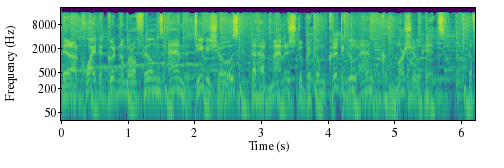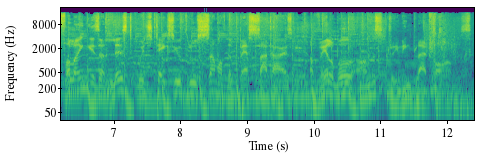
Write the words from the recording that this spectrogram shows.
there are quite a good number of films and TV shows that have managed to become critical and commercial hits. The following is a list which takes you through some of the best satires available on the streaming platforms.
